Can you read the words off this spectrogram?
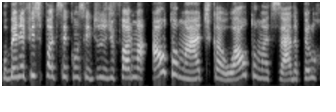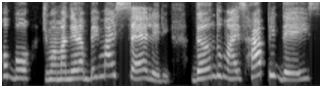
o benefício pode ser concedido de forma automática ou automatizada pelo robô, de uma maneira bem mais célere, dando mais rapidez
